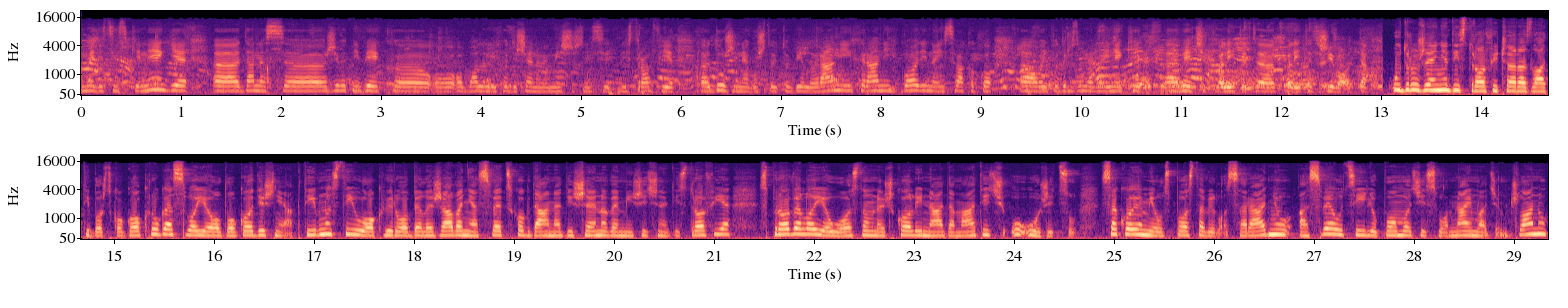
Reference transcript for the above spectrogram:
medicinske nege, danas životni vek obolelih od dišenove mišićne distrofije je e, duži nego što je to bilo ranijih, ranijih godina i svakako e, ovaj, podrazumeva i neki e, veći kvalitet života. Udruženje distrofičara Zlatiborskog okruga svoje ovogodišnje aktivnosti u okviru obeležavanja Svetskog dana dišenove mišićne distrofije sprovelo je u osnovnoj školi Nada Matić u Užicu, sa kojom je uspostavilo saradnju, a sve u cilju pomoći svom najmlađem članu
